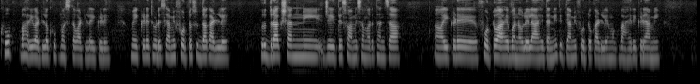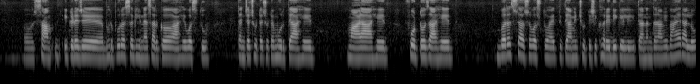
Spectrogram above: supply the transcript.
खूप भारी वाटलं खूप मस्त वाटलं इकडे. मग इकडे थोडेसे आम्ही फोटोसुद्धा काढले. रुद्राक्षांनी जे इथे स्वामी समर्थांचा इकडे फोटो आहे बनवलेला आहे त्यांनी तिथे आम्ही फोटो काढले. मग बाहेर इकडे आम्ही साम इकडे जे भरपूर असं घेण्यासारखं आहे वस्तू त्यांच्या छोट्या छोट्या मूर्त्या आहेत माळा आहेत फोटोज आहेत. बरंचसं असं वस्तू आहेत तिथे आम्ही छोटीशी खरेदी केली. त्यानंतर आम्ही बाहेर आलो.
